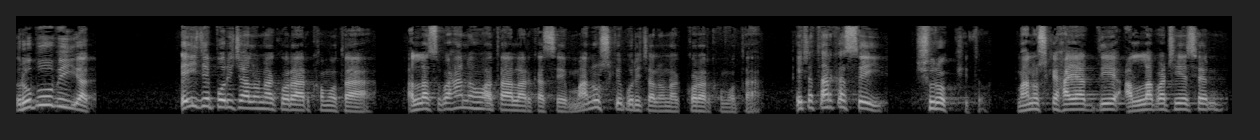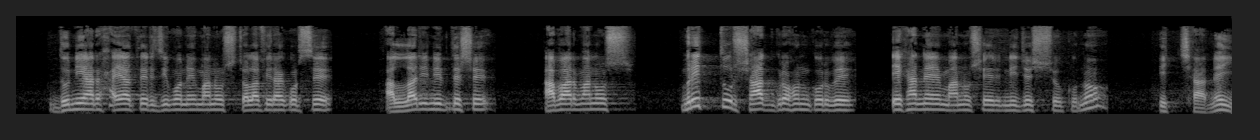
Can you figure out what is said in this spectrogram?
রুবুবিয়াত। এই যে পরিচালনা করার ক্ষমতা, আল্লাহ সুবাহান হাত তালার কাছে মানুষকে পরিচালনা করার ক্ষমতা, এটা তার কাছেই সুরক্ষিত। মানুষকে হায়াত দিয়ে আল্লাহ পাঠিয়েছেন, দুনিয়ার হায়াতের জীবনে মানুষ চলাফেরা করছে, আল্লাহরই নির্দেশে। আবার মানুষ মৃত্যুর স্বাদ গ্রহণ করবে। এখানে মানুষের নিজস্ব কোনো ইচ্ছা নেই।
